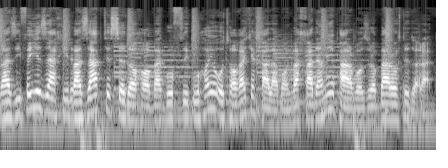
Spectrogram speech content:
وظیفه ذخیره و ضبط صداها و گفتگوهای اتاقک خلبان و خدمه پرواز را بر عهده دارد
